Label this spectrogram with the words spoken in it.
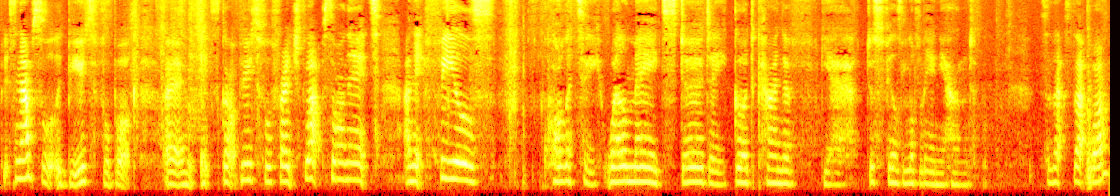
but it's an absolutely beautiful book. Um, it's got beautiful French flaps on it, and it feels quality, well made, sturdy, good kind of, yeah, just feels lovely in your hand. So that's that one.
